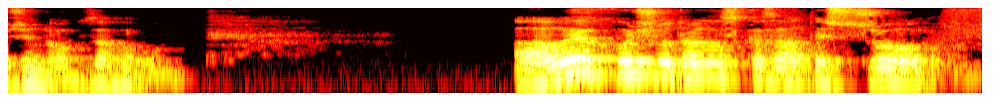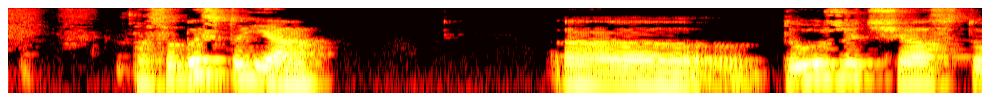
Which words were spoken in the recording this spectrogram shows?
жінок загалом. Але хочу одразу сказати, що особисто я е, дуже часто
